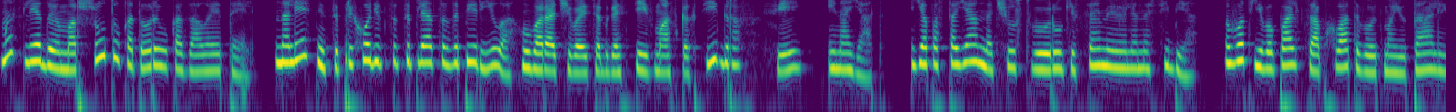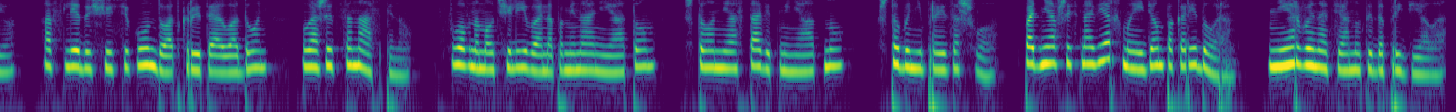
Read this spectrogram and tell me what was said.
Мы следуем маршруту, который указала Этель. На лестнице приходится цепляться за перила, уворачиваясь от гостей в масках тигров, фей и наяд. Я постоянно чувствую руки Сэмюэля на себе. Вот его пальцы обхватывают мою талию, а в следующую секунду открытая ладонь ложится на спину, словно молчаливое напоминание о том, что он не оставит меня одну, что бы ни произошло. Поднявшись наверх, мы идем по коридорам. Нервы натянуты до предела.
